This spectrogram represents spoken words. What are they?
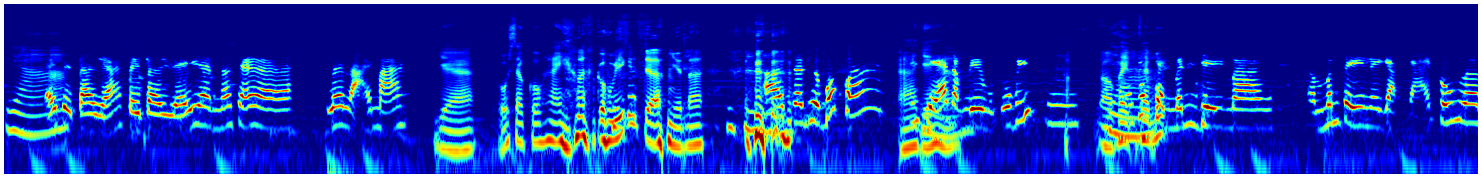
Dạ. Để từ từ ạ từ từ để à, nó sẽ à, lên lại mà. Dạ ủa sao cô hay quá? Cô biết hết trơn vậy ta. À, trên facebook á À, à, trẻ hả? đồng điều mà cô biết. Ờ, Dạ. Khánh facebook trình bệnh gì mà à, Minh Tiền này gặp cãi cô ờ,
